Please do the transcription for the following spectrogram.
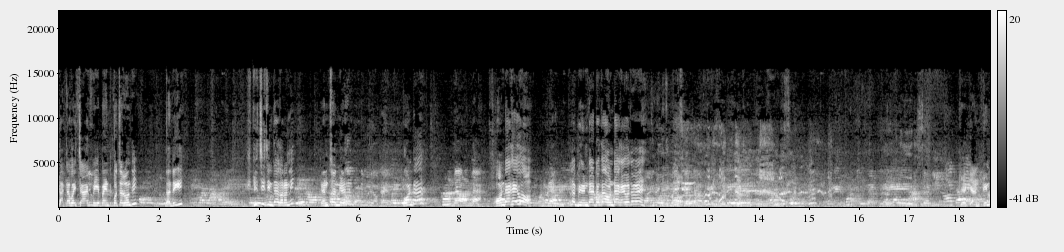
কাটা ভাই চা পিয়ে পচারুহতি দাদি কি କିଛି ଚିନ୍ତା କରନି ଟେନସନ୍ ନିଅନି କ'ଣଟା ଅଣ୍ଡା ଖାଇବ ହେଲେ ଭେଣ୍ଡା ଟୋକା ଅଣ୍ଡା ଖାଇବ ତମେ କ୍ୟାଣ୍ଟିନ୍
